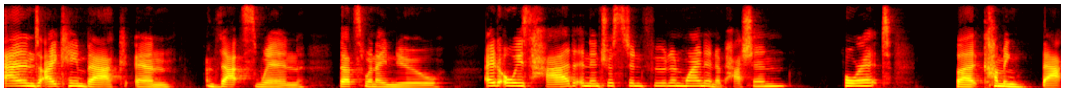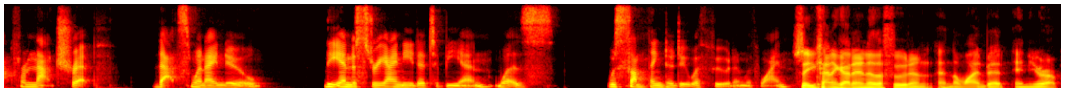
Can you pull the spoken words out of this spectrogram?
And I came back, and that's when That's when I knew I'd always had an interest in food and wine and a passion for it. But coming back from that trip, that's when I knew the industry I needed to be in was was something to do with food and with wine. So you kind of got into the food and, and the wine bit in Europe.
